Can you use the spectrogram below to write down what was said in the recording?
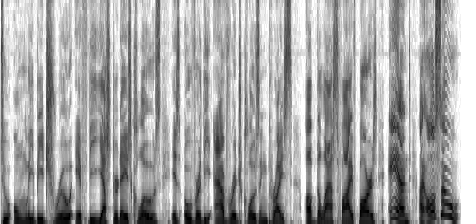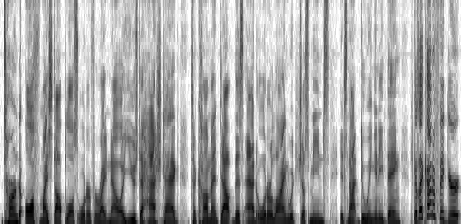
to only be true if the yesterday's close is over the average closing price of the last five bars. And I also turned off my stop loss order for right now. I used a hashtag to comment out this add order line, which just means it's not doing anything because I kind of figure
